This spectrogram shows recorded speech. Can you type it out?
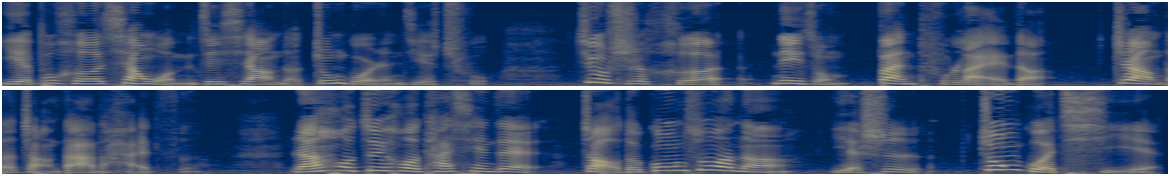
也不和像我们这样的中国人接触，就是和那种半途来的这样的长大的孩子。然后最后他现在找的工作呢，也是中国企业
